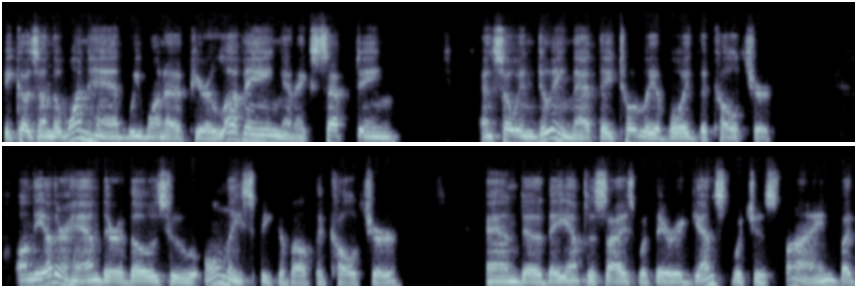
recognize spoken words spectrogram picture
Because on the one hand, we want to appear loving and accepting. And so in doing that, they totally avoid the culture. On the other hand, there are those who only speak about the culture and uh, they emphasize what they're against, which is fine. But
